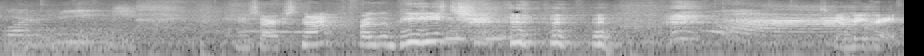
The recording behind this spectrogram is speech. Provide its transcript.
for the beach. Here's our snack for the beach. it's gonna be great.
